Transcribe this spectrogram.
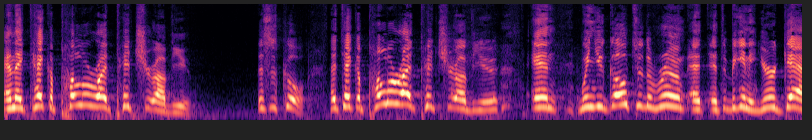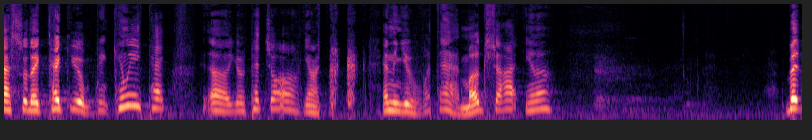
and they take a Polaroid picture of you. This is cool. They take a Polaroid picture of you, and when you go to the room at, at the beginning, you're a guest, so they take you, can we take uh, your picture? You know, and then you, what that, mugshot, you know? But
